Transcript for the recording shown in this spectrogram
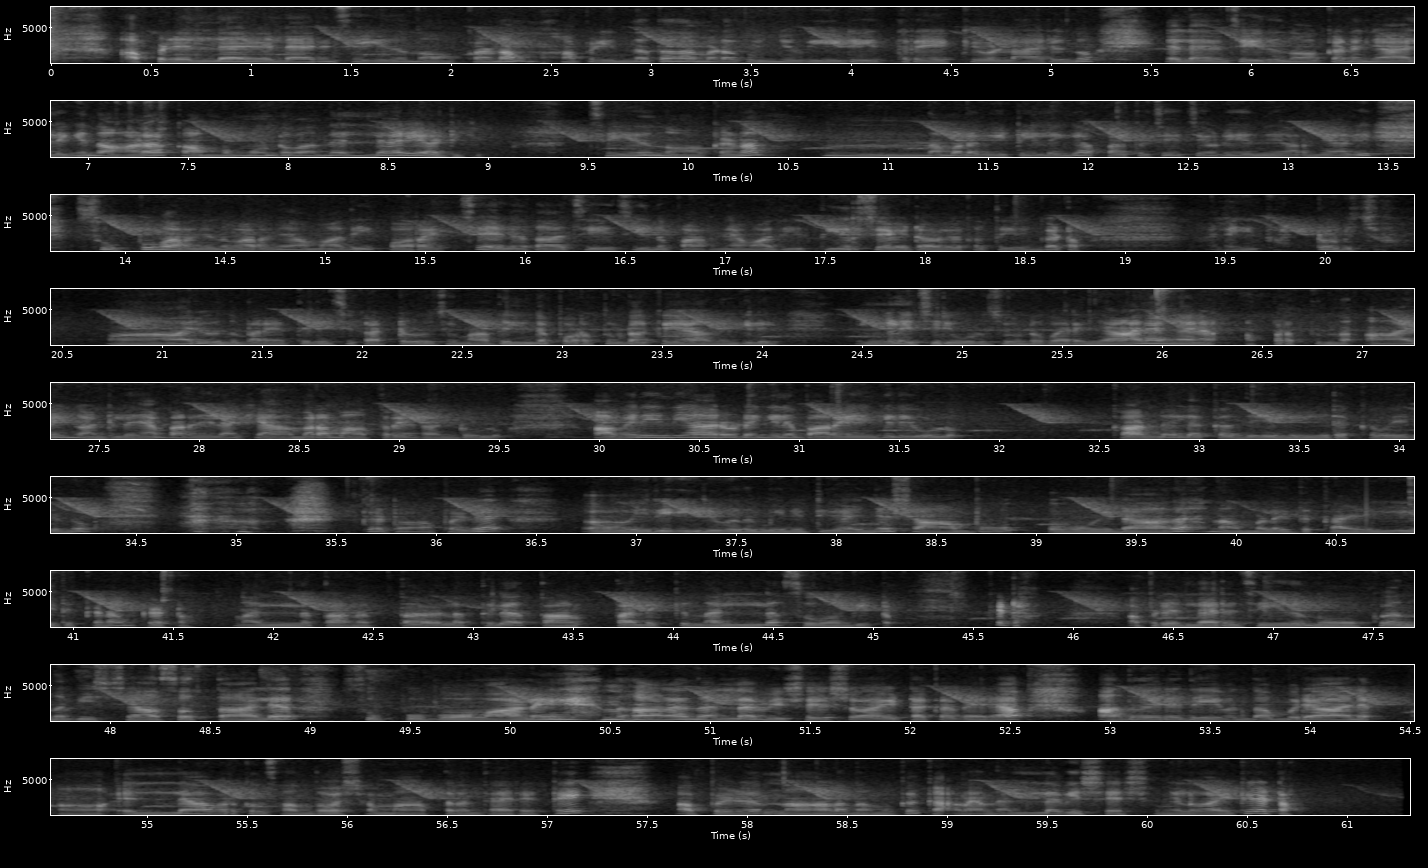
അപ്പോഴെല്ലാവരും എല്ലാവരും ചെയ്ത് നോക്കണം. അപ്പോൾ ഇന്നത്തെ നമ്മുടെ കുഞ്ഞു വീഡിയോ ഇത്രയൊക്കെ ഉള്ളായിരുന്നു. എല്ലാവരും ചെയ്ത് നോക്കണം. ഞാൻ അല്ലെങ്കിൽ നാളെ കമ്പം കൊണ്ട് വന്ന് എല്ലാവരെയും അടിക്കും. ചെയ്ത് നോക്കണം. നമ്മുടെ വീട്ടിലില്ലെങ്കിൽ അപ്പുറത്തെ ചേച്ചിയോട് ചെന്ന് പറഞ്ഞാൽ മതി. സുപ്പ് പറഞ്ഞെന്ന് പറഞ്ഞാൽ മതി. കുറച്ച് ഇലതാ ചേച്ചി എന്ന് പറഞ്ഞാൽ മതി. തീർച്ചയായിട്ടും അവരൊക്കെ തരും കേട്ടോ. അല്ലെങ്കിൽ കട്ടൊടിച്ചു ആരും ഒന്നും പറയത്തില്ല. ചേച്ചി കട്ടൊടിച്ചു മതിലിന്റെ പുറത്തൂടൊക്കെ ആണെങ്കിൽ നിങ്ങൾ ഇച്ചിരി ഒടിച്ചുകൊണ്ട് പോരാം ഞാനങ്ങനെ അപ്പുറത്തുനിന്ന് ആരും കണ്ടില്ല. ഞാൻ പറഞ്ഞില്ല ക്യാമറ മാത്രമേ കണ്ടുള്ളൂ. അവനിനി ആരോടെങ്കിലും പറയുമെങ്കിലേ ഉള്ളൂ. കണ്ണിലൊക്കെ അതേ നീരൊക്കെ വരുന്നു. കേട്ടോ. അപ്പോഴേ ഒരു ഇരുപത് മിനിറ്റ് കഴിഞ്ഞ് ഷാമ്പു ഇടാതെ നമ്മളിത് കഴുകിയെടുക്കണം കേട്ടോ. നല്ല തണുത്ത വെള്ളത്തിൽ തലയ്ക്ക് നല്ല സുഖം കിട്ടും കേട്ടോ. അപ്പോഴെല്ലാവരും ചെയ്ത് നോക്കുക എന്ന വിശ്വാസത്താൽ സുപ്പ് പോവാണേ നാളെ നല്ല വിശേഷമായിട്ടൊക്കെ വരാം. അതുവരെ ദൈവം തമ്പുരാന് എല്ലാവർക്കും സന്തോഷം മാത്രം തരട്ടെ. അപ്പോഴും നാളെ നമുക്ക് കാണാം. നല്ല വിശേഷങ്ങളുമായിട്ട് കേട്ടോ.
